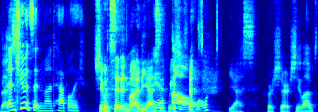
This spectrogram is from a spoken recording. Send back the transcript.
that's And she would sit in mud happily. she would sit in mud. Yes, Yeah. if we Oh. yes for sure. She loves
